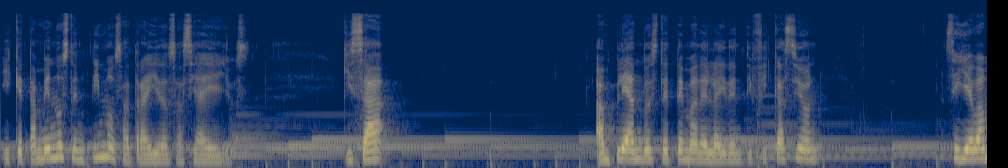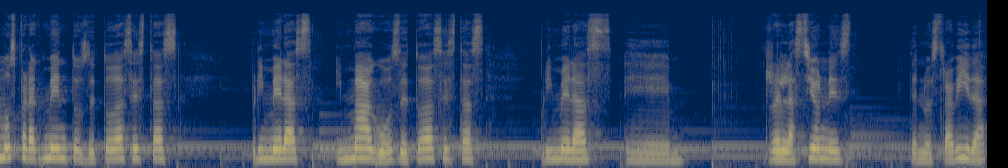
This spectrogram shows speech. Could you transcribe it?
y que también nos sentimos atraídos hacia ellos. Quizá ampliando este tema de la identificación, si llevamos fragmentos de todas estas primeras imagos, de todas estas primeras eh, relaciones de nuestra vida,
